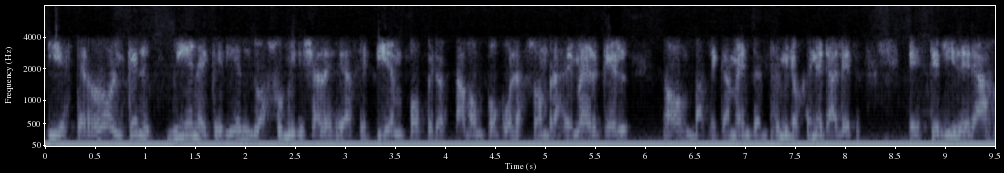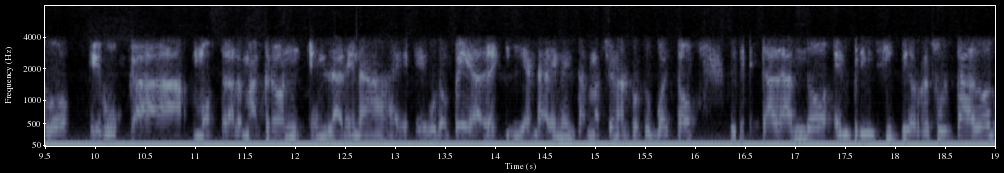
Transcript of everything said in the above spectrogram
y este rol que él viene queriendo asumir ya desde hace tiempo, pero estaba un poco en las sombras de Merkel, ¿no? Básicamente en términos generales, este liderazgo que busca mostrar Macron en la arena eh, europea y en la arena internacional, por supuesto, le está dando en principio resultados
